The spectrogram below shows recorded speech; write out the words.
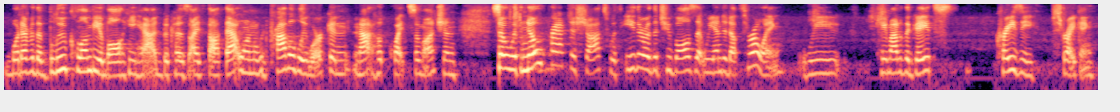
whatever the blue Columbia ball he had because I thought that one would probably work and not hook quite so much. And so, with no practice shots with either of the two balls that we ended up throwing, we came out of the gates crazy striking.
